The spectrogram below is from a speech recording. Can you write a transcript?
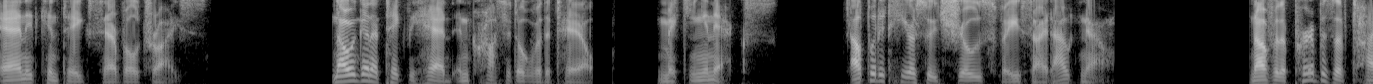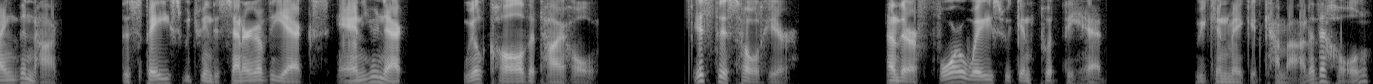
And it can take several tries. Now we're going to take the head and cross it over the tail, making an X. I'll put it here so it shows face side out now. Now for the purpose of tying the knot, the space between the center of the X and your neck we'll call the tie hole. It's this hole here. And there are four ways we can put the head. We can make it come out of the hole.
